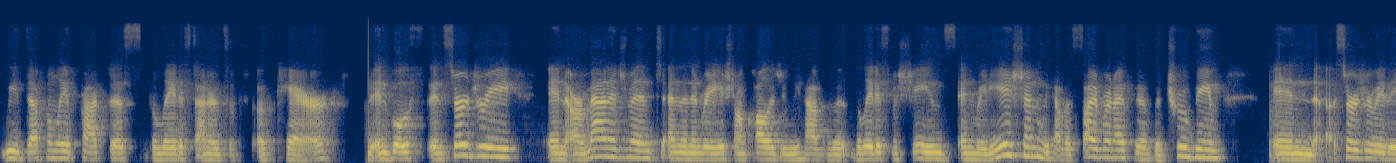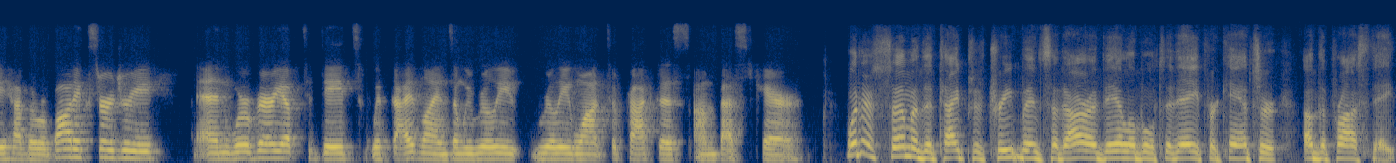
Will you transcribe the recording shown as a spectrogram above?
we definitely practice the latest standards of, of care in both in surgery, in our management, and then in radiation oncology. We have the, the latest machines in radiation. We have a CyberKnife. We have the TrueBeam. In surgery, they have the robotic surgery and we're very up to date with guidelines and we really really want to practice um, best care. What are some of the types of treatments that are available today for cancer of the prostate?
